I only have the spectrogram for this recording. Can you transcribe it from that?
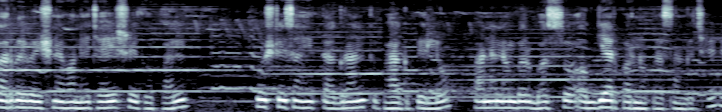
સર્વે વૈષ્ણવને જય શ્રી ગોપાલ. પુષ્ટિ સંહિતા ગ્રંથ, ભાગ પહેલો, પાના નંબર બસો અગિયાર પરનો પ્રસંગ છે.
